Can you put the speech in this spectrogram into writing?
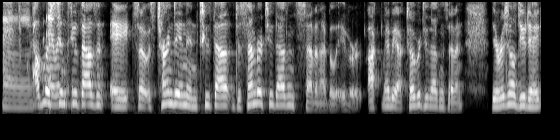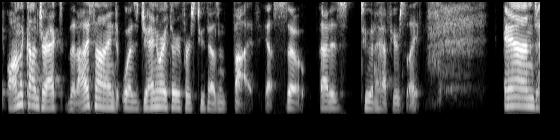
I mean, Published was, in 2008, so it was turned in in 2000, December 2007, I believe, or maybe October 2007. The original due date on the contract that I signed was January 31st, 2005. Yes, so that is two and a half years late. And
